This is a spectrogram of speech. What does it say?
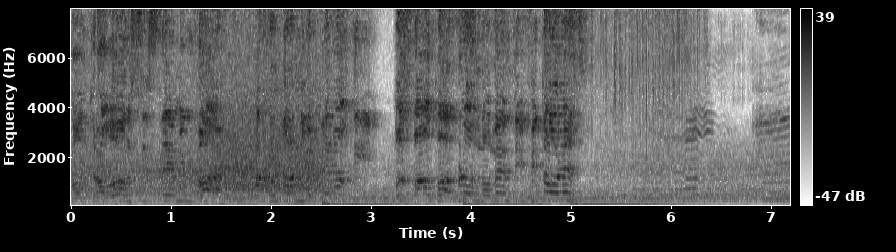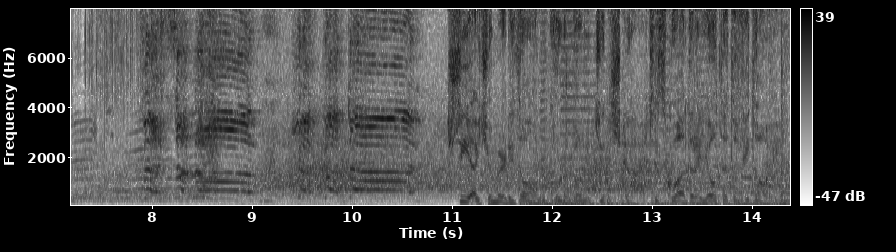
Kontrollon sistemin VAR, akordon një penallti, mos vallë po afron momenti i fitores! Dhe shënon! Ja ka dalë! Shija që meriton kur bën gjithçka që skuadra jote të fitojë.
